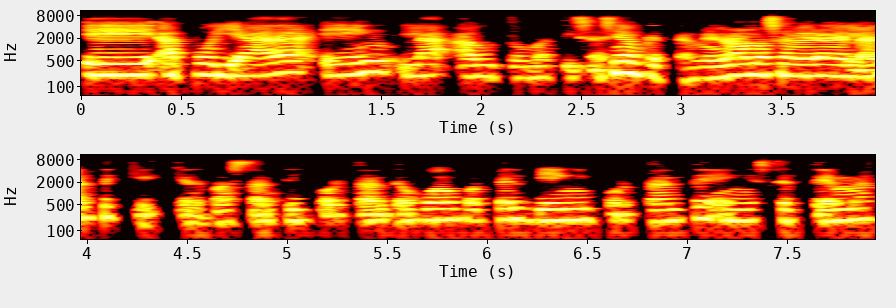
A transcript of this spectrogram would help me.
eh, apoyada en la automatización, que también lo vamos a ver adelante, que, que es bastante importante, juega un papel bien importante en este tema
